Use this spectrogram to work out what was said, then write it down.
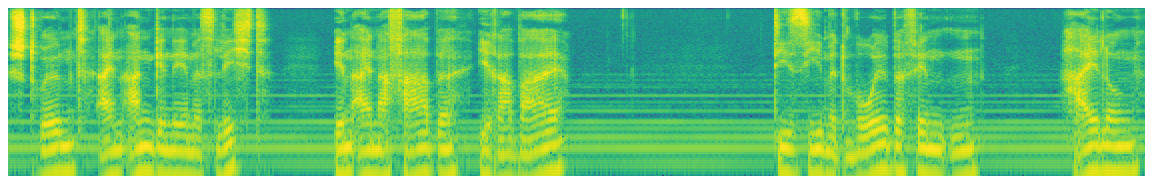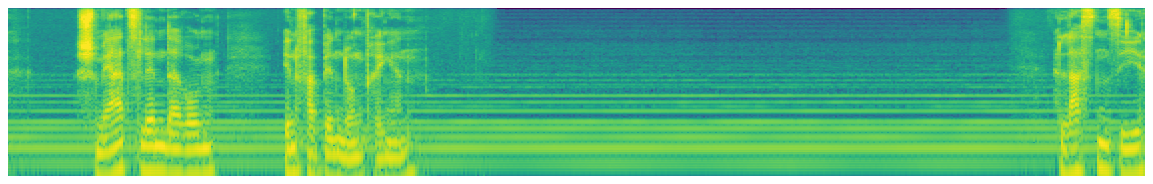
strömt ein angenehmes Licht in einer Farbe ihrer Wahl, die sie mit Wohlbefinden, Heilung, Schmerzlinderung in Verbindung bringen. lassen Sie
